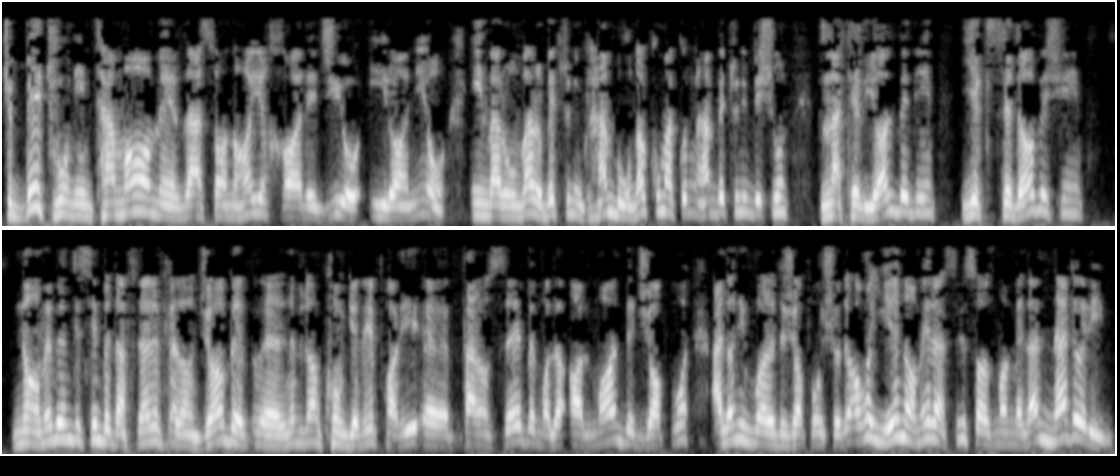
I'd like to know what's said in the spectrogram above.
که بتونیم تمام رسانه های خارجی و ایرانی و این ور رو بتونیم هم به اونا کمک کنیم هم بتونیم بهشون متریال بدیم یک صدا بشیم نامه بنویسیم به دفتر فلانجا به نمی‌دونم کنگره پاری فرانسه به مال آلمان به ژاپن. الان این وارد ژاپن شده. آقا یه نامه رسمی سازمان ملل نداریم.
